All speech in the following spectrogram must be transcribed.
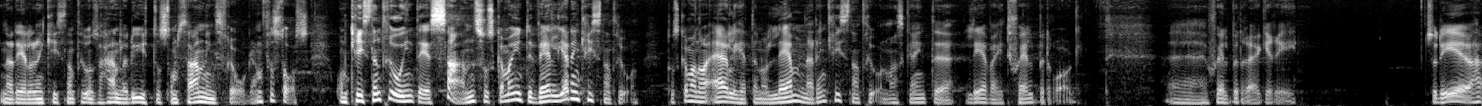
när det gäller den kristna tron så handlar det ytterst om sanningsfrågan förstås. Om kristen tro inte är sann så ska man ju inte välja den kristna tron. Då ska man ha ärligheten att lämna den kristna tron. Man ska inte leva i ett självbedrag, eh, självbedrägeri. Så det, är,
